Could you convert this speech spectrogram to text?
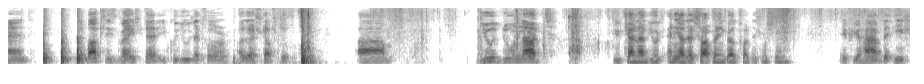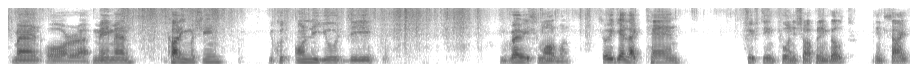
and the box is very sturdy. You could use it for other stuff too. Um, you do not, you cannot use any other sharpening belt for this machine. If you have the Eastman or uh, Maimin cutting machine, you could only use the very small one. So you get like 10, 15, 20 sharpening belt inside.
